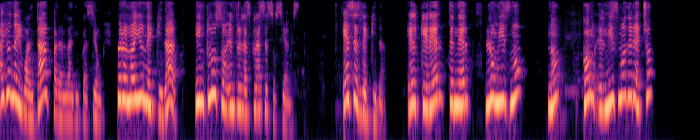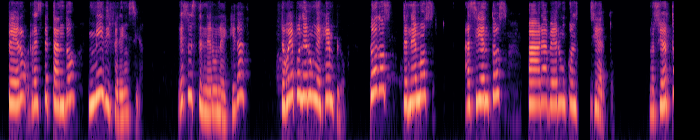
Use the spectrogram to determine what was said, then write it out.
hay una igualdad para la educación, pero no hay una equidad, incluso entre las clases sociales. Esa es la equidad, el querer tener lo mismo, ¿no? Con el mismo derecho, pero respetando mi diferencia. Eso es tener una equidad. Te voy a poner un ejemplo. Todos tenemos asientos para ver un concierto, ¿no es cierto?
